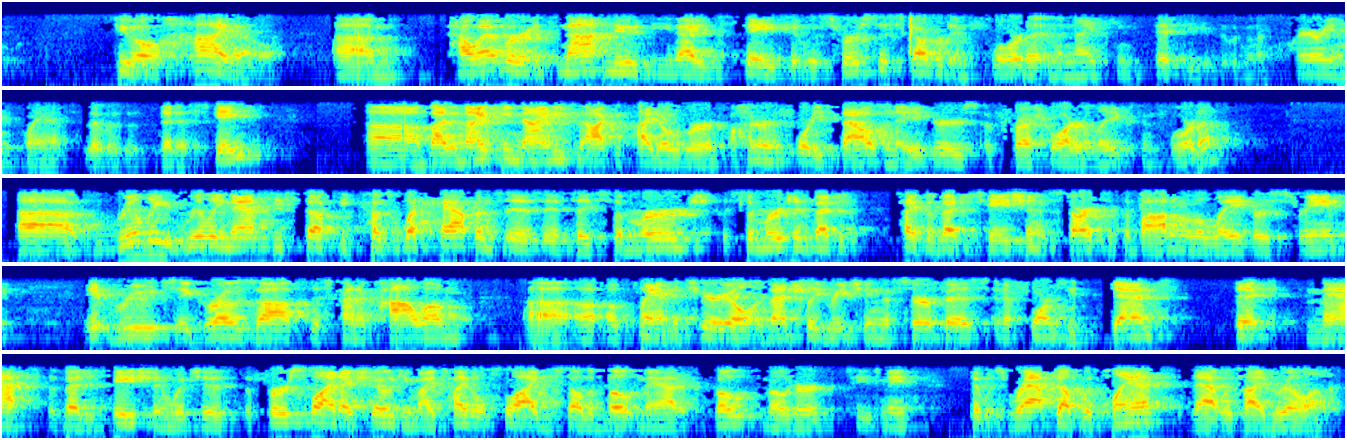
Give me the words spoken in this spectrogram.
to Ohio. Um, However, it's not new to the United States. It was first discovered in Florida in the 1950s. It was an aquarium plant that was that escaped. Uh, by the 1990s, it occupied over 140,000 acres of freshwater lakes in Florida. Uh, really, really nasty stuff because what happens is it's a submerged, submergent type of vegetation. It starts at the bottom of a lake or a stream. It roots, it grows up, this kind of column uh, of plant material, eventually reaching the surface, and it forms a dense, thick mat of vegetation, which is the first slide I showed you, my title slide, you saw the boat mat, boat motor, excuse me, that was wrapped up with plants, that was hydrilla.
